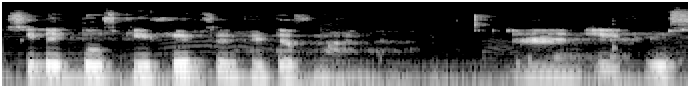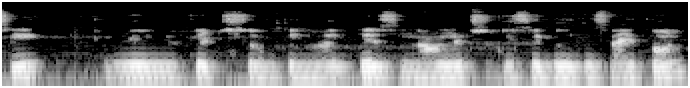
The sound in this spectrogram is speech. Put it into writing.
select those keyframes and hit F9 and if you see we will get something like this. Now let's disable this icon.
